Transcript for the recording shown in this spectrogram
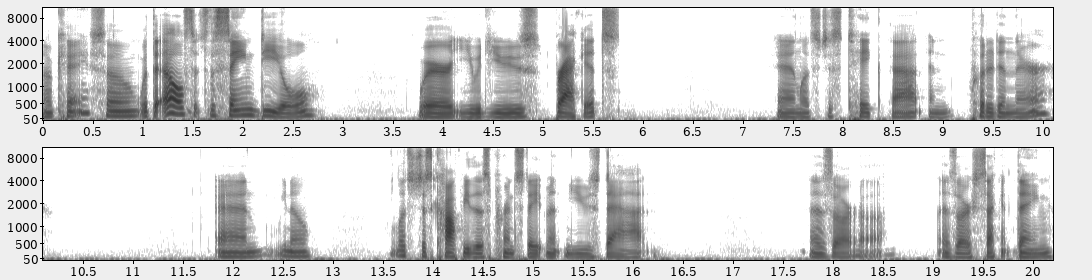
Okay, so with the else, it's the same deal where you would use brackets. And let's just take that and put it in there and you know let's just copy this print statement and use that as our uh, as our second thing.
